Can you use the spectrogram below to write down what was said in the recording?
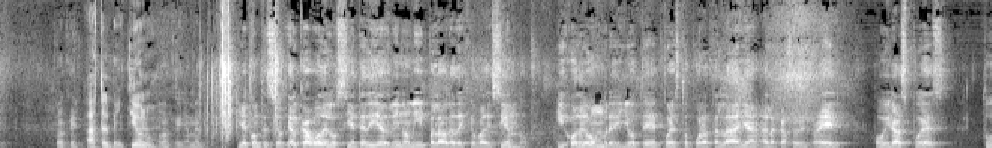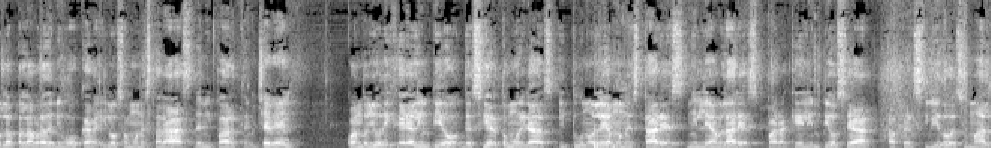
Okay. Hasta el 21. Okay, amén. Y aconteció que al cabo de los siete días vino a mí palabra de Jehová diciendo: Hijo de hombre, yo te he puesto por atalaya a la casa de Israel. Oirás pues tú la palabra de mi boca y los amonestarás de mi parte. Escuche bien. Cuando yo dijere al impío, de cierto morirás, y tú no le amonestares ni le hablares, para que el impío sea apercibido de su mal,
